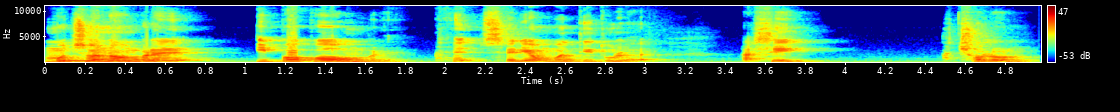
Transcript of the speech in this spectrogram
Mucho nombre y poco hombre. Sería un buen titular. Así, a cholón.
